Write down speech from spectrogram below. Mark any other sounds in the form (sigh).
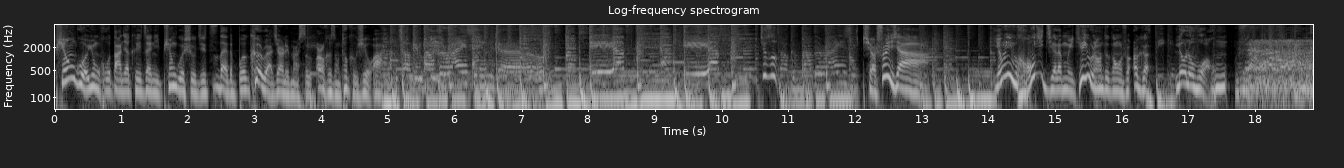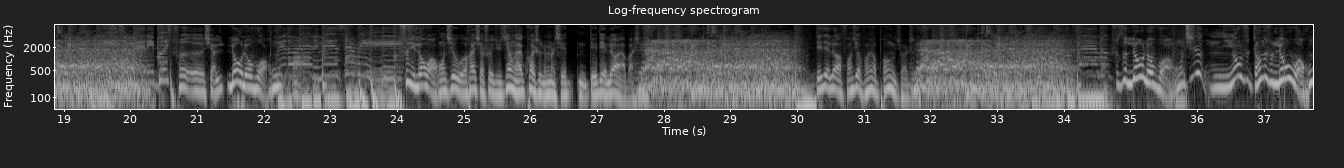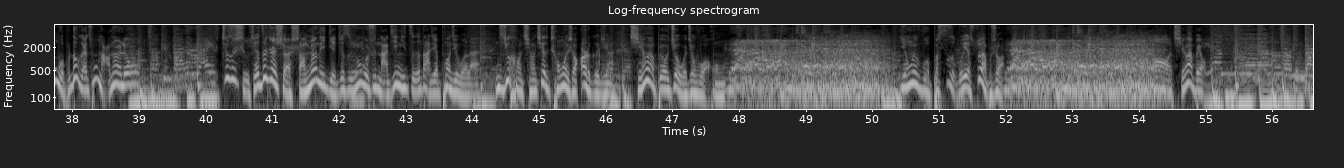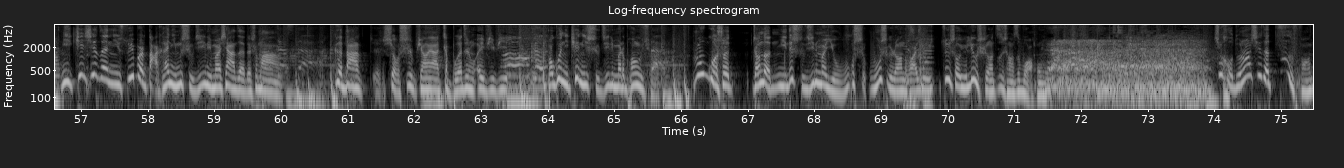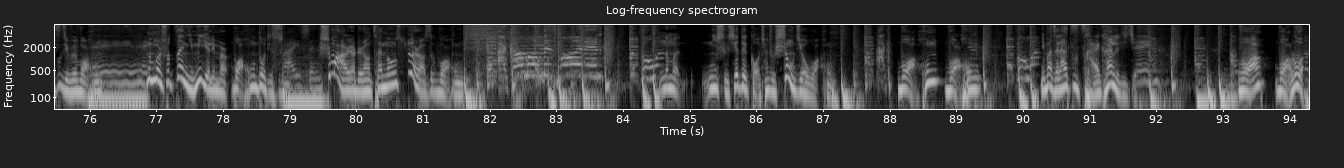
苹果用户大家可以在你苹果手机自带的博客软件里面搜“二和尚脱口秀”啊。就是想说一下。因为有好几天了，每天有人都跟我说：“二哥，聊聊网红。(laughs) ”说呃想聊聊网红啊。说起聊网红，其实我还想说一句：进来快手里面先点点亮呀吧，现在点点亮，分享分享朋友圈之类的。说是聊聊网红，其实你要是真的是聊网红，我不知道该从哪那聊。就是首先在这想声明的一点，就是如果说哪天你走到大街碰见我了，你就很亲切的称我一声二哥就行了，千万不要叫我叫网红，(laughs) 因为我不是，我也算不上。哦，千万不要。你看现在你随便打开你们手机里面下载的什么各大小视频呀、直播这种 APP，包括你看你手机里面的朋友圈，如果说。真的，你的手机里面有五十五十个人的话，有 (laughs) 最少有六十个人自称是网红。就好多人现在自封自己为网红。那么说，在你们眼里面，网红到底是什么？什么样的人才能算上是个网红？那么，你首先得搞清楚什么叫网红。网红，网红，你把这俩字拆开了理解。网，网络，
